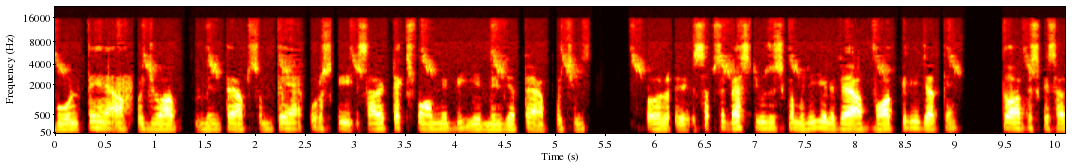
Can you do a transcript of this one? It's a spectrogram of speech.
बोलते हैं, आपको जवाब मिलता है, आप सुनते हैं और उसकी सारे टेक्स्ट फॉर्म में भी ये मिल जाता है आपको चीज़। और सबसे बेस्ट यूज़ इसका मुझे ये लगा है आप वॉक के लिए जाते हैं, तो आप इसके साथ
